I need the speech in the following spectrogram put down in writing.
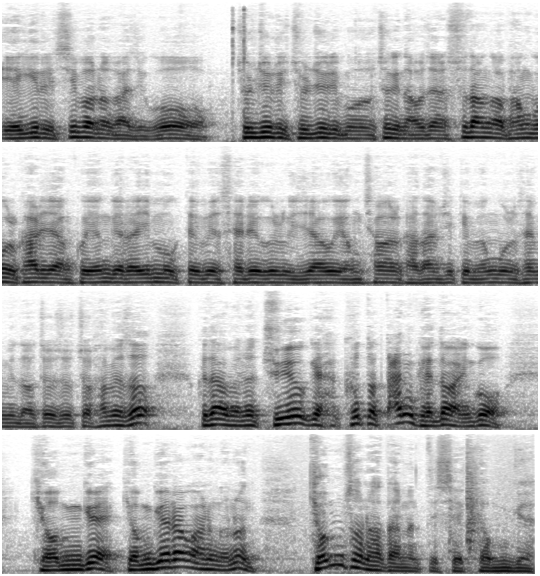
예- 얘기를 집어넣어 가지고 줄줄이 줄줄이 뭐 저기 나오잖아요. 수단과 방법을 가리지 않고 연결한 인목 대비의 세력을 의지하고 영창을 가담시켜 명분을 셉니다. 어쩌고저쩌고 하면서 그 다음에는 주역에 그것도 딴 궤도 아니고 겸괴. 겸괴라고 하는 거는 겸손하다는 뜻이에요. 겸괴.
